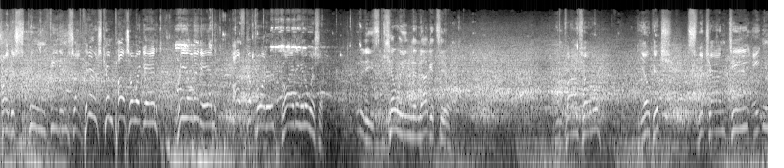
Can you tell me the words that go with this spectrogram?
trying to spoon feed inside. There's Campazzo again, reeled it in, off to Porter, gliding in a whistle. He's killing the Nuggets here. Campazzo, Jokic, switch on D, Ayton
